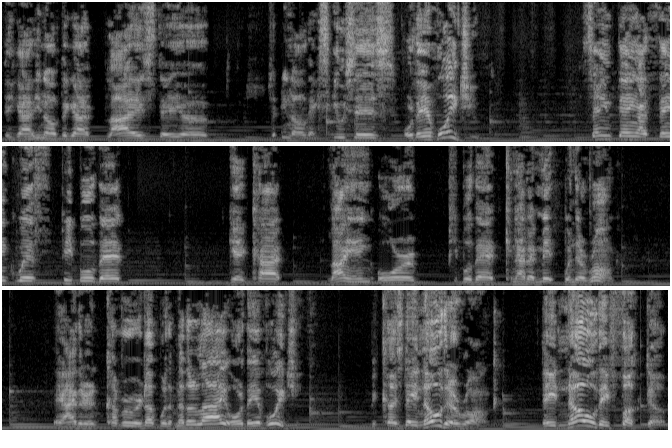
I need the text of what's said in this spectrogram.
they got you know they got lies, they uh you know excuses, or they avoid you. Same thing I think with people that get caught lying or people that cannot admit when they're wrong. They either cover it up with another lie or they avoid you because they know they're wrong. They know they fucked up.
